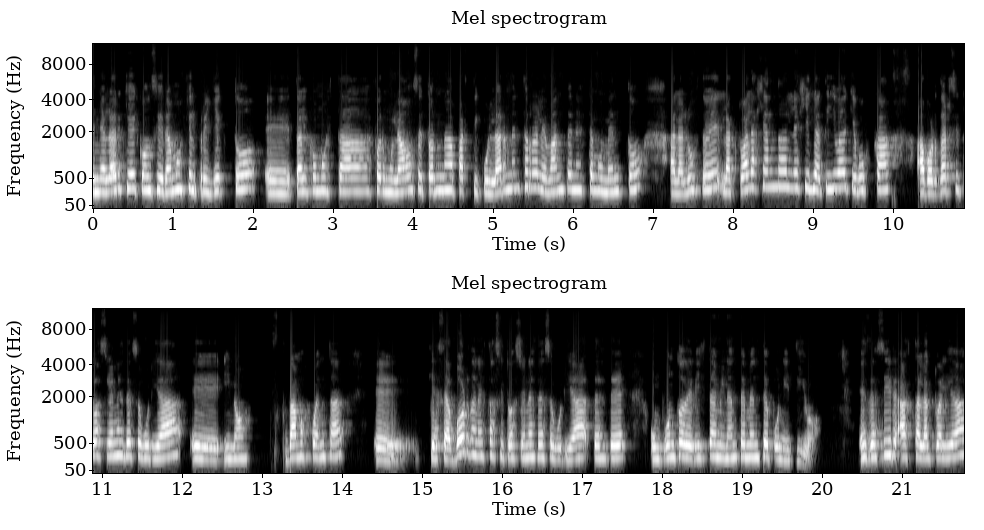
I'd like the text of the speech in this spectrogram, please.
Señalar que consideramos que el proyecto, eh, tal como está formulado, se torna particularmente relevante en este momento a la luz de la actual agenda legislativa que busca abordar situaciones de seguridad eh, y nos damos cuenta eh, que se abordan estas situaciones de seguridad desde un punto de vista eminentemente punitivo. Es decir, hasta la actualidad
